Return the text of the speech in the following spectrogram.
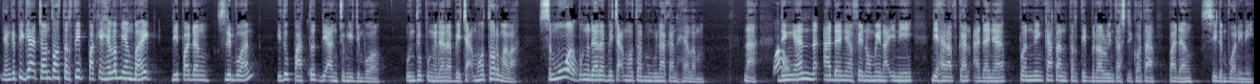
Yang ketiga, contoh tertib pakai helm yang baik di Padang Sedempuan itu patut diancungi jempol. Untuk pengendara becak motor malah semua pengendara becak motor menggunakan helm. Nah, wow. dengan adanya fenomena ini diharapkan adanya peningkatan tertib berlalu lintas di kota Padang Sidempuan ini.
